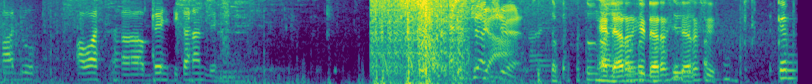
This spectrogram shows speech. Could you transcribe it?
aduh awas uh, B di kanan deh. Eh darah sih darah sih darah sih. Kan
